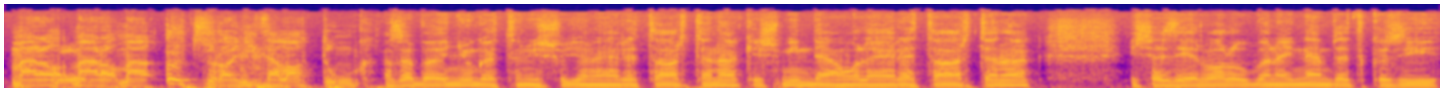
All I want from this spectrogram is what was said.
Már, a, már, a, már ötször annyit eladtunk? Az a baj, hogy nyugaton is ugyanerre tartanak, és mindenhol erre tartanak, és ezért valóban egy nemzetközi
